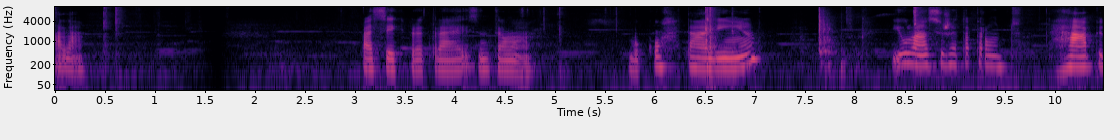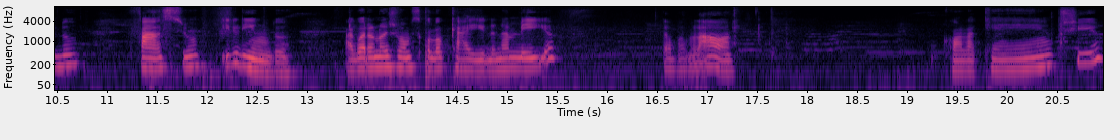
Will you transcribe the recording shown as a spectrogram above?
Olha lá. Passei aqui pra trás, então, ó. Vou cortar a linha. E o laço já tá pronto. Rápido, fácil e lindo. Agora, nós vamos colocar ele na meia. Então, vamos lá, ó. Cola quente.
